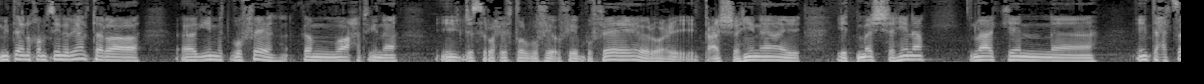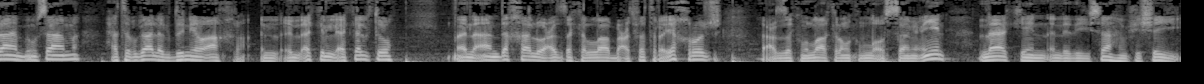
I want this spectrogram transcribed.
250 ريال ترى قيمة بوفيه. كم واحد فينا يجلس يروح يفطر بوفيه وفي بوفيه يروح يتعشى هنا يتمشى هنا. لكن آه، انت حتساهم بمساهمة حتبقى لك دنيا وآخرة. الأكل اللي أكلته الآن دخل وعزك الله بعد فترة يخرج. أعزكم الله أكرمكم الله السامعين. لكن الذي يساهم في شيء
